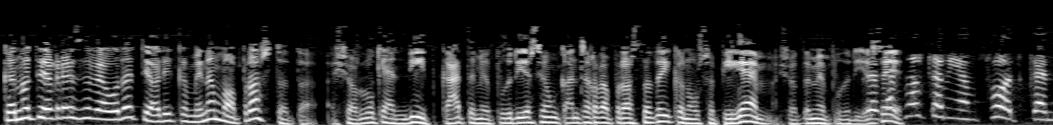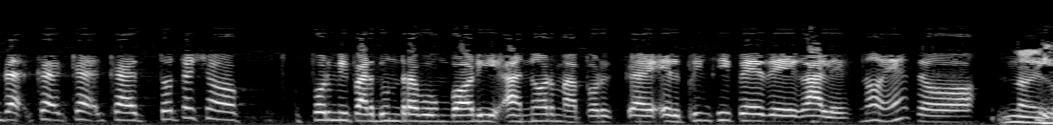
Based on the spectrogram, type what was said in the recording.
que no té res a veure teòricament amb la pròstata. Això és el que han dit, que també podria ser un càncer de pròstata i que no ho sapiguem. Això també podria Però ser. saps el que em fot? Que, que, que, que tot això formi part d'un rebombori enorme, perquè el príncipe de Gales, no és? O... No, és,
